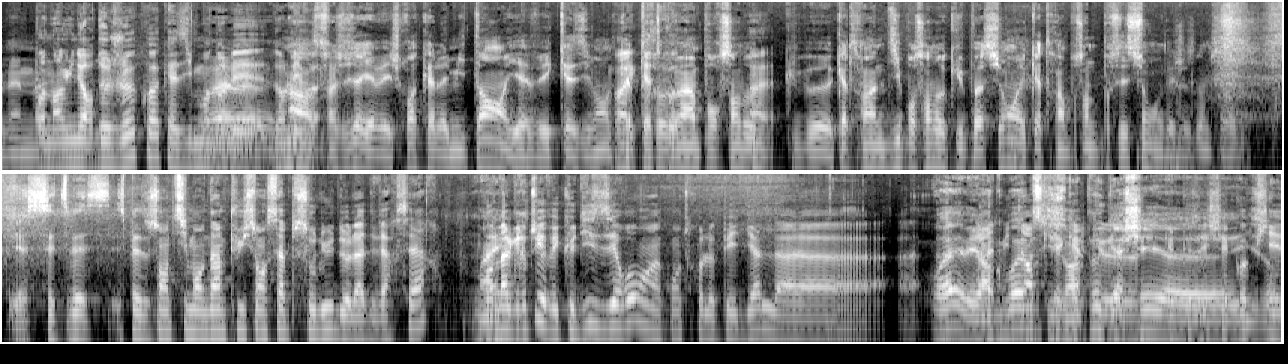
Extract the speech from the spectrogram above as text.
même pendant une heure de jeu, quoi, quasiment dans Ouais, les. ouais. Dans non, les... enfin, je veux dire, il y avait, je crois qu'à la mi-temps, il y avait quasiment Ouais, 80% d'occu- euh, 90% d'occupation et 80% de possession, quelque chose comme ça. Cette espèce espèce de sentiment d'impuissance absolue de l'adversaire. Bon, Ouais. malgré tout, il n'y avait que 10-0 hein, contre le Pays de Galles. à- à- Ouais, mais à alors, ouais, parce qu'ils ont un peu gâché, euh, échecs ils ont-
